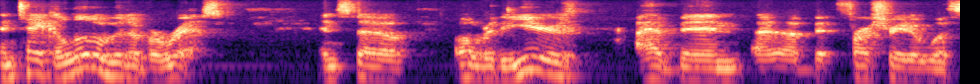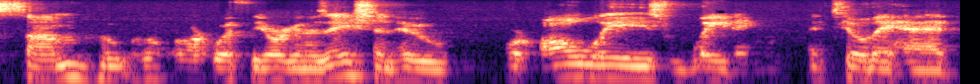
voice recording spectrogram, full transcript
and take a little bit of a risk. And so over the years, I have been a, bit frustrated with some who, are with the organization who were always waiting until they had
